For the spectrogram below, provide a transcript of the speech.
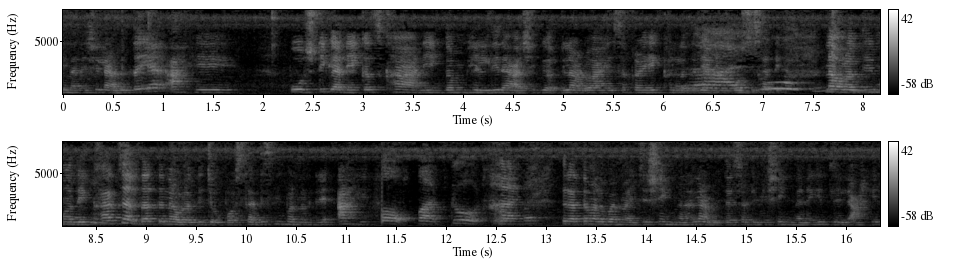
शेंगदाण्याचे लाडू तयार आहे. पौष्टिक आणि एकच खा आणि एकदम हेल्दी राहा. अशी लाडू आहे. सकाळी एक खाल्लं तरी आणि उपवासासाठी नवरात्रीमध्ये खात चालतात. तर नवरात्रीच्या उपवासासाठीच मी बनवलेले आहे. तर आता मला बनवायचे शेंगदाणे लाडू. त्यासाठी मी शेंगदाणे घेतलेले आहे.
